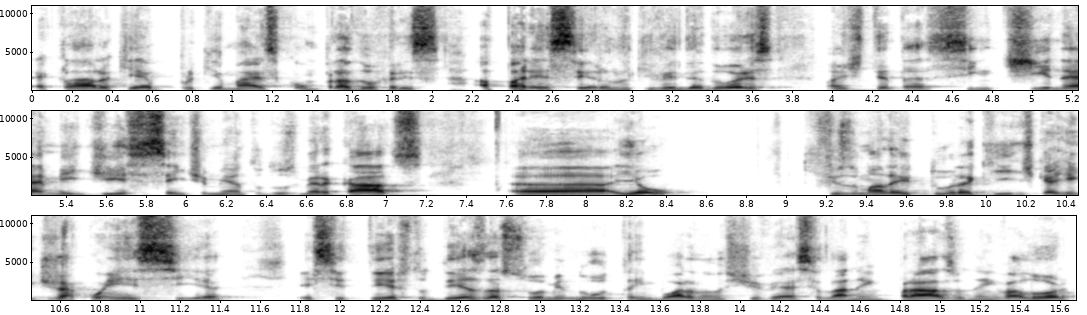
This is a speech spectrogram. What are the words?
É claro que é porque mais compradores apareceram do que vendedores, mas a gente tenta sentir, né, medir esse sentimento dos mercados. Uh, e eu fiz uma leitura aqui de que a gente já conhecia esse texto desde a sua minuta, embora não estivesse lá nem prazo nem valor,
